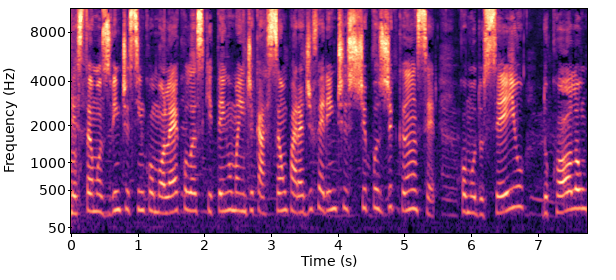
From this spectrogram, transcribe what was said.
Testamos 25 moléculas que têm uma indicação para diferentes tipos de câncer, como o do seio, do cólon,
